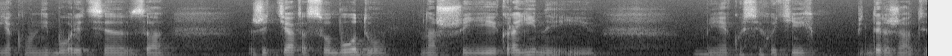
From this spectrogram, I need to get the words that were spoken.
як вони борються за життя та свободу нашої країни, і якось я хотів їх піддержати.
